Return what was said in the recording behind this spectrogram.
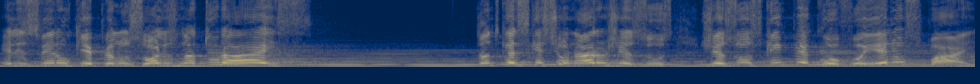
eles viram o que? Pelos olhos naturais. Tanto que eles questionaram Jesus: Jesus, quem pecou? Foi ele ou os pais?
